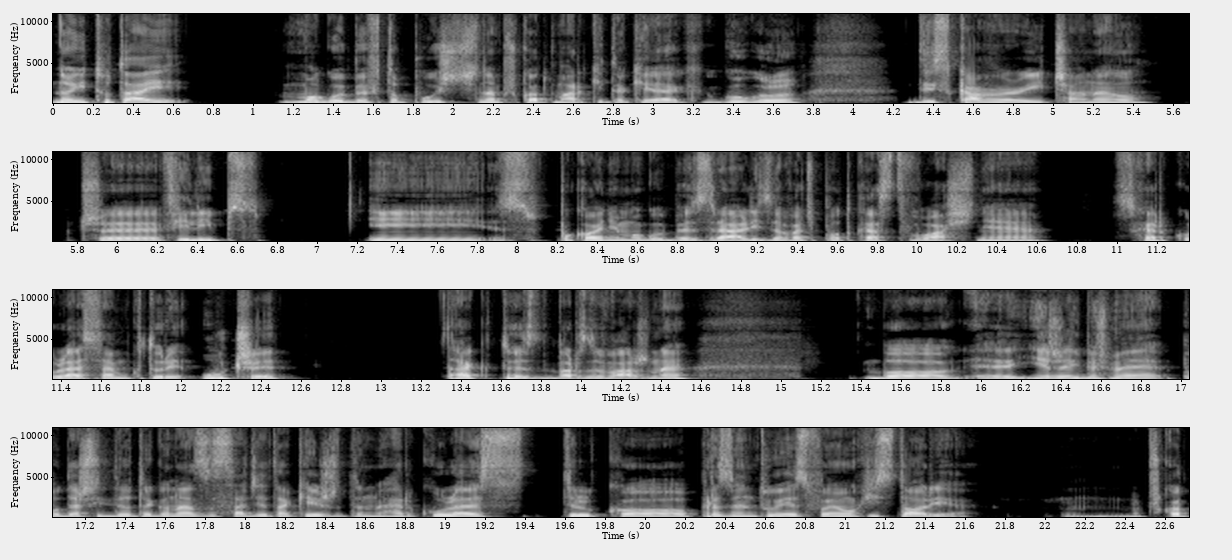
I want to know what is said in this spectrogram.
No i tutaj mogłyby w to pójść na przykład marki takie jak Google, Discovery Channel czy Philips i spokojnie mogłyby zrealizować podcast właśnie z Herkulesem, który uczy, tak, to jest bardzo ważne, bo e, jeżeli byśmy podeszli do tego na zasadzie takiej, że ten Herkules tylko prezentuje swoją historię, na przykład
